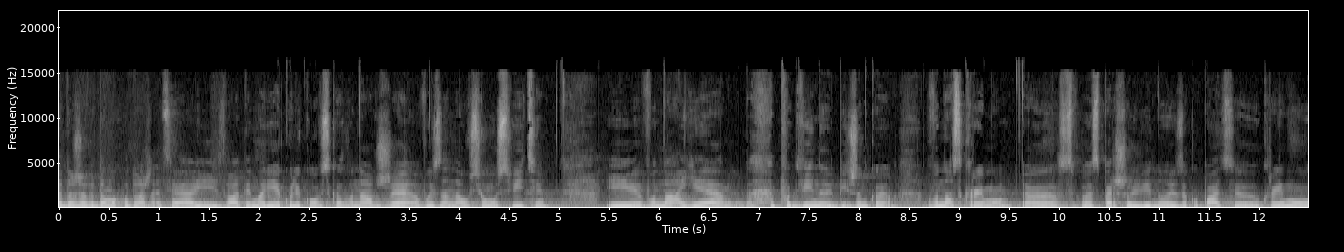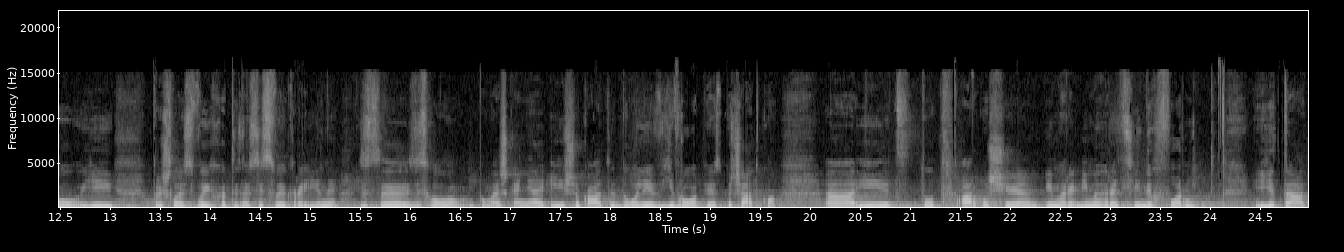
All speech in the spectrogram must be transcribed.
Це дуже відома художниця. Її звати Марія Куліковська. Вона вже визнана у всьому світі. І вона є подвійною біженкою. Вона з Криму. Е, з- першою війною з окупацією Криму їй прийшлось виїхати зі своєї країни, зі, свого помешкання і шукати долі в Європі спочатку. Е, І тут аркуші імміграційних форм. І так,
